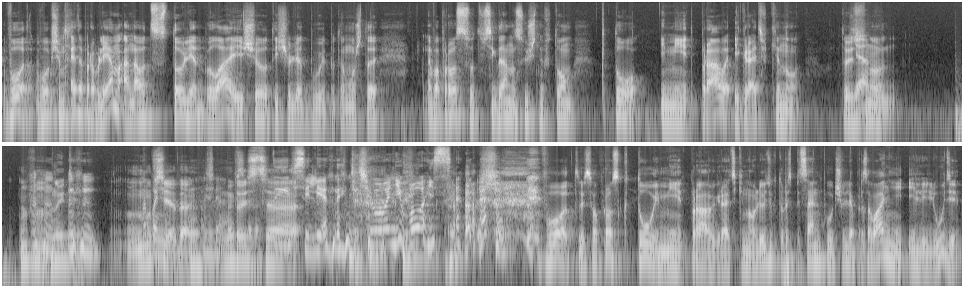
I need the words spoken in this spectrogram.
вот, в общем, эта проблема, она вот сто лет была и еще тысячу лет будет, потому что вопрос вот всегда насущный в том, кто имеет право играть в кино. То есть, ну... Ну и ты. Мы поняли. все, да. Мы То есть, да. Ты, э, вселенная, ничего не бойся. Вот, то есть вопрос, кто имеет право играть в кино? Люди, которые специально получили образование или люди,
